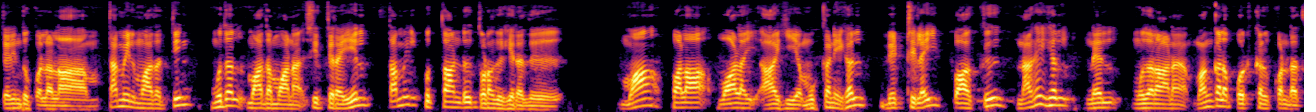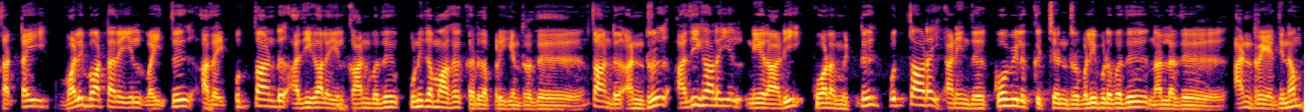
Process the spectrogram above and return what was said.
தெரிந்து கொள்ளலாம். தமிழ் மாதத்தின் முதல் மாதமான சித்திரையில் தமிழ் புத்தாண்டு தொடங்குகிறது. மா பலா வாழை ஆகிய முக்கணிகள் வெற்றிலை பாக்கு நகைகள் நெல் முதலான மங்கள பொருட்கள் கொண்ட தட்டை வழிபாட்டறையில் வைத்து அதை புத்தாண்டு அதிகாலையில் காண்பது புனிதமாக கருதப்படுகின்றது. புத்தாண்டு அன்று அதிகாலையில் நீராடி கோலமிட்டு புத்தாடை அணிந்து கோவிலுக்கு சென்று வழிபடுவது நல்லது. அன்றைய தினம்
